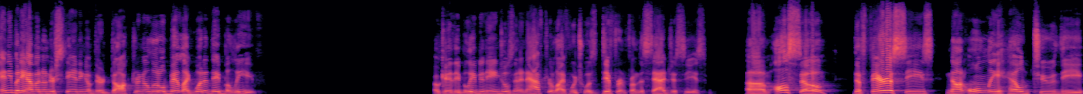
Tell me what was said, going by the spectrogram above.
anybody have an understanding of their doctrine a little bit? Like, what did they believe? Okay, they believed in angels and an afterlife, which was different from the Sadducees. Um, also, the Pharisees not only held to the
